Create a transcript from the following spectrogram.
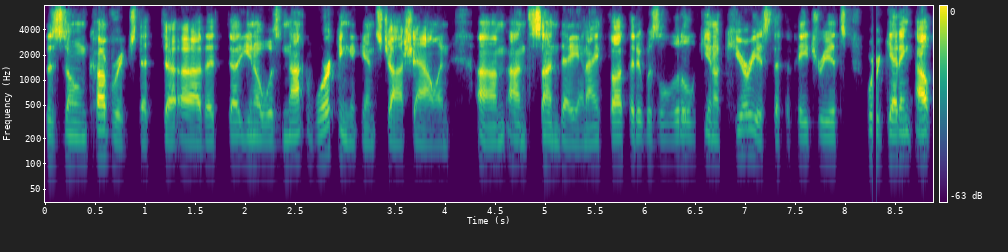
the zone coverage that uh, uh, that uh, you know was not working against Josh Allen um, on Sunday, and I thought that it was a little you know curious that the Patriots were getting out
